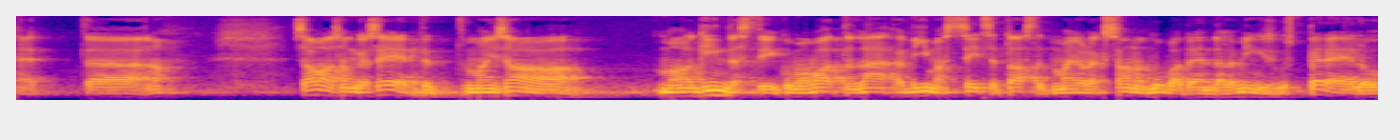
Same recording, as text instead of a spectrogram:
et äh, noh, samas on ka see, et, et ma ei saa ma kindlasti, kui ma vaatan viimast seitset aastat, ma ei oleks saanud lubada endale mingisugust pereelu.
